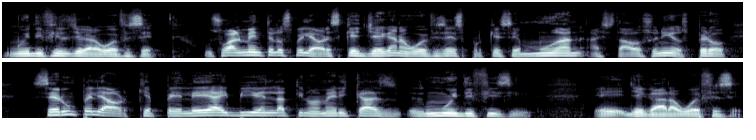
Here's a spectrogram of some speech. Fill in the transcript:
muy difícil llegar a UFC. Usualmente los peleadores que llegan a UFC es porque se mudan a Estados Unidos, pero ser un peleador que pelea y vive en Latinoamérica es, muy difícil eh, llegar a UFC.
